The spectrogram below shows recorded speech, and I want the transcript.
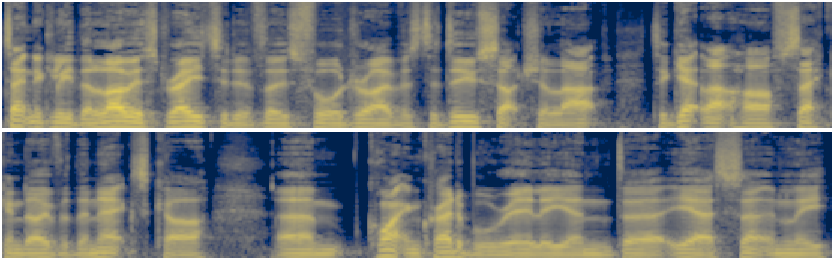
technically the lowest rated of those four drivers to do such a lap, to get that half second over the next car, um, quite incredible, really. And uh, yeah, certainly certainly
